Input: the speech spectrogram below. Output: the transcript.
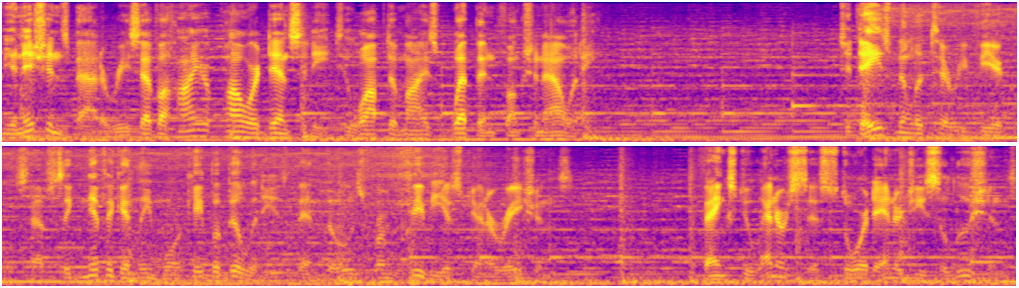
Munitions batteries have a higher power density to optimize weapon functionality Today's military vehicles have significantly more capabilities than those from previous generations. Thanks to EnerSys stored energy solutions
